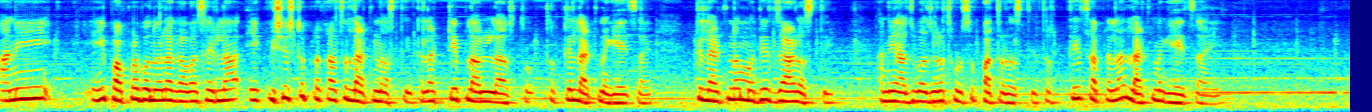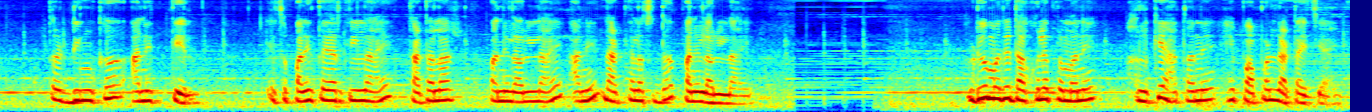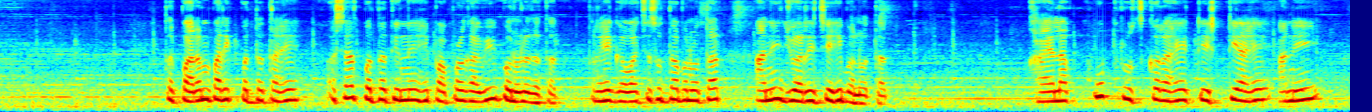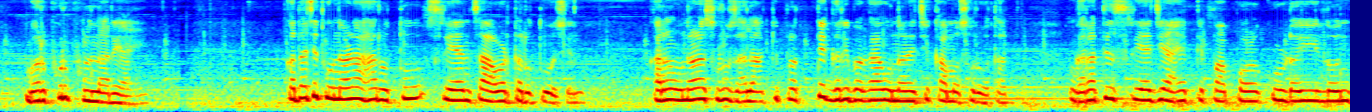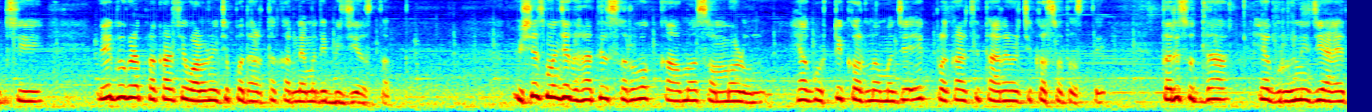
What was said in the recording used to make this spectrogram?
आणि हे पापड बनवायला गावा साईडला एक विशिष्ट प्रकारचं लाटणं असते. त्याला टेप लावलेला असतो. तर ते लाटणं घ्यायचं आहे. ते लाटणं मध्ये जाड असते. आणि आजूबाजूला थोडंसं पातळ असते. तर तेच आपल्याला लाटणं घ्यायचं आहे. तर डिंक आणि तेल याचं पाणी तयार केलेलं आहे. ताटाला पाणी लावलेलं आहे आणि लाटण्यालासुद्धा पाणी लावलेलं आहे. व्हिडिओमध्ये दाखवल्याप्रमाणे हलके हाताने हे पापड लाटायचे आहे. तर पारंपरिक पद्धत आहे. अशाच पद्धतीने हे पापड गावी बनवले जातात. तर हे गव्हाचे सुद्धा बनवतात आणि ज्वारीचेही बनवतात. खायला खूप रुचकर आहे टेस्टी आहे आणि भरपूर फुलणारे आहे. कदाचित उन्हाळा हा ऋतू स्त्रियांचा आवडता ऋतू असेल. कारण उन्हाळा सुरू झाला की प्रत्येक घरी बघा उन्हाळ्याची कामं सुरू होतात. घरातील स्त्रिया जे आहेत ते पापड कुरडई लोणची वेगवेगळ्या प्रकारचे वाळवणीचे पदार्थ करण्यामध्ये बिझी असतात. विशेष म्हणजे घरातील सर्व कामं सांभाळून ह्या गोष्टी करणं म्हणजे एक प्रकारची तारेवरची कसरत असते. तरीसुद्धा ह्या गृहिणी जी आहेत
